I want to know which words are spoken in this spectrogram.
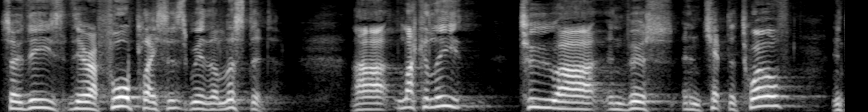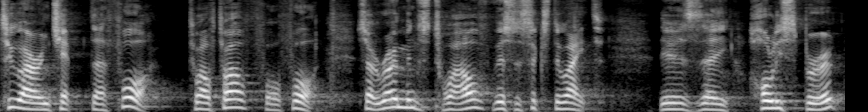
So these, there are four places where they're listed. Uh, luckily, two are in verse in chapter 12, and two are in chapter 4. 12, 12, 4, 4. So Romans 12, verses 6 to 8. There's the Holy Spirit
